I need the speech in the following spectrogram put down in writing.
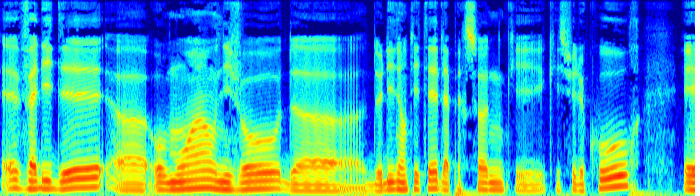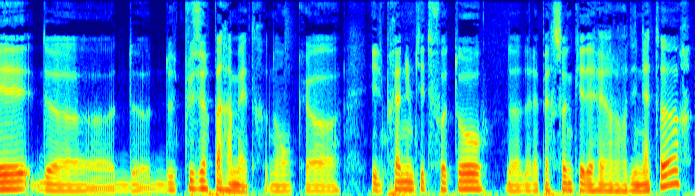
est validé euh, au moins au niveau de, de l'identité de la personne qui, qui suit le cours et de, de, de plusieurs paramètres. Donc, euh, ils prennent une petite photo de, de la personne qui est derrière l'ordinateur.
